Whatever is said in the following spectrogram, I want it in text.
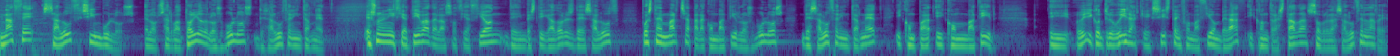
Nace Salud sin Bulos, el Observatorio de los Bulos de Salud en Internet. Es una iniciativa de la Asociación de Investigadores de Salud puesta en marcha para combatir los bulos de salud en Internet y, combatir y, contribuir a que exista información veraz y contrastada sobre la salud en la red.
